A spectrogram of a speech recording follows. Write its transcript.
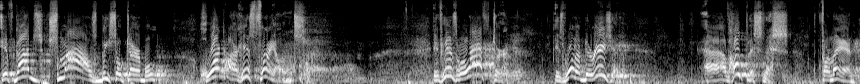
If God's smiles be so terrible, what are his frowns? If his laughter is one of derision, uh, of hopelessness for man,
